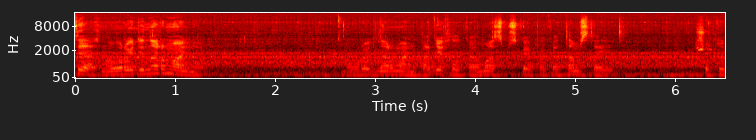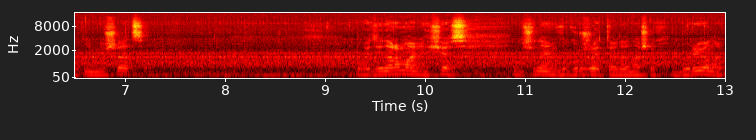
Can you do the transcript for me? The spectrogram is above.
Так, ну вроде нормально. Вроде нормально подъехал, КамАЗ пускай пока там стоит, чтобы тут не мешаться. Вроде нормально. Сейчас начинаем выгружать тогда наших буренок.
